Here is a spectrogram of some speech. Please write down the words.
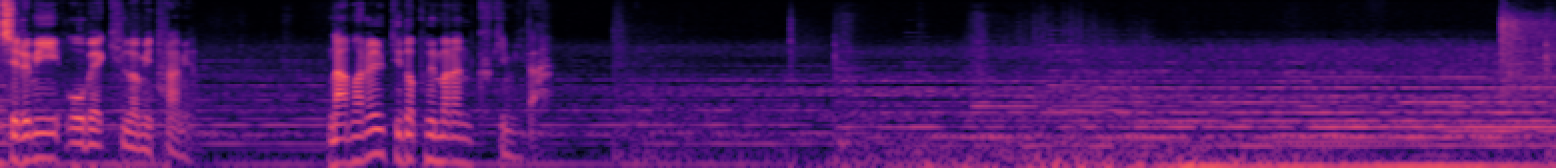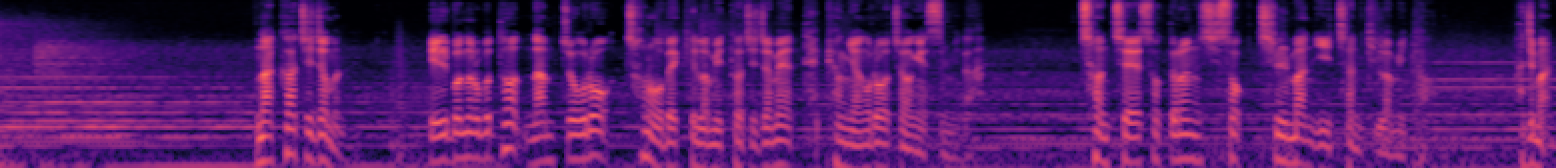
지름이 500km라면 남한을 뒤덮을 만한 크기입니다. 낙하 지점은 일본으로부터 남쪽으로 1500km 지점의 태평양으로 정했습니다. 천체의 속도는 시속 7만 2000km. 하지만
